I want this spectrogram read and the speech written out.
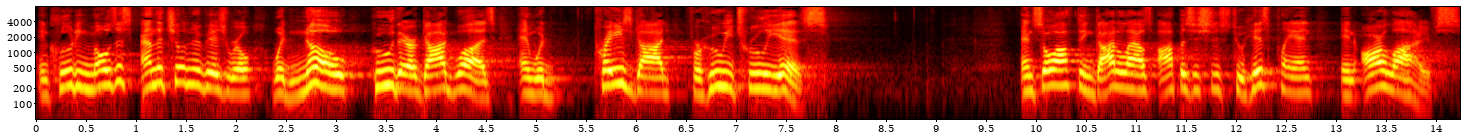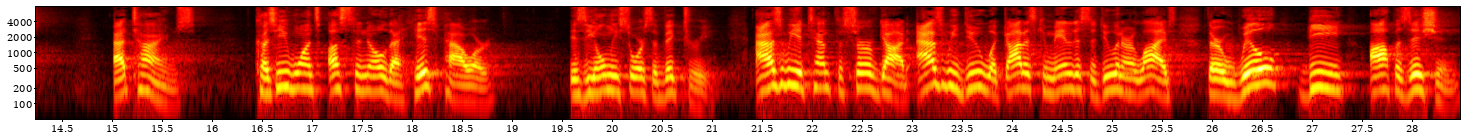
including Moses and the children of Israel, would know who their God was and would praise God for who he truly is. And so often, God allows oppositions to his plan in our lives at times because he wants us to know that his power is the only source of victory as we attempt to serve God, as we do what God has commanded us to do in our lives, there will be opposition.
